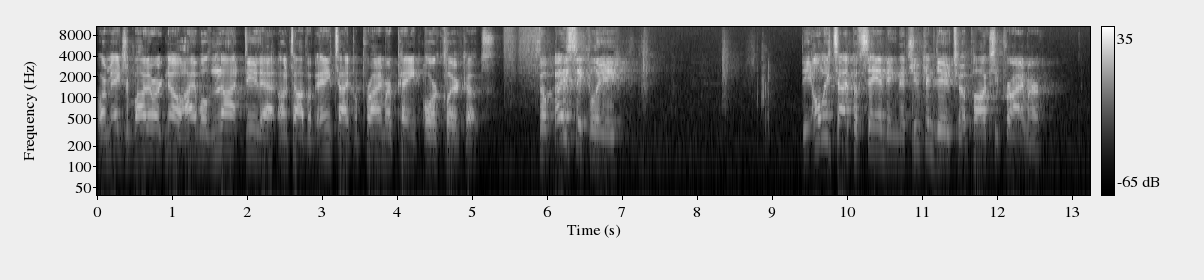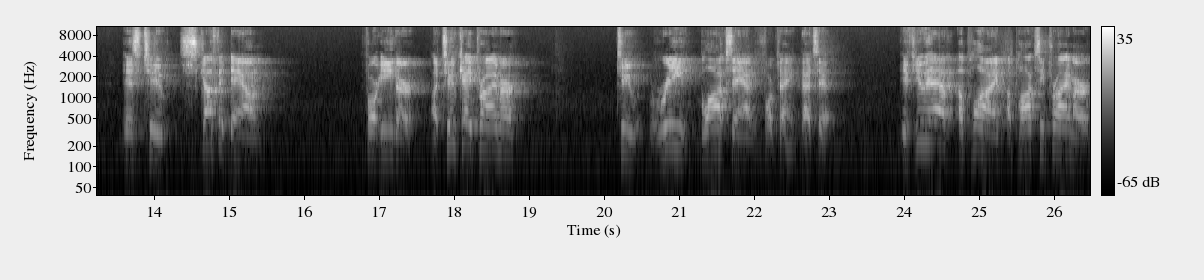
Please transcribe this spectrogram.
or major body work, no, I will not do that on top of any type of primer, paint, or clear coats. So basically, the only type of sanding that you can do to epoxy primer is to scuff it down for either a 2K primer to re-block sand for paint. That's it. If you have applied epoxy primer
